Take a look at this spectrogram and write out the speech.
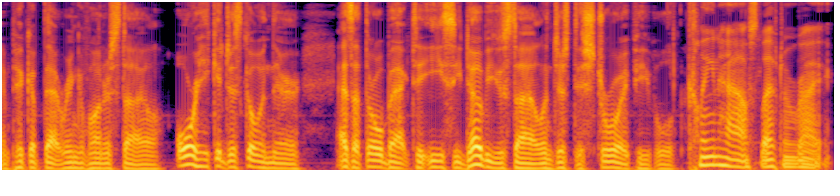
and pick up that Ring of Honor style, or he could just go in there as a throwback to ECW style and just destroy people. Clean house, left and right.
